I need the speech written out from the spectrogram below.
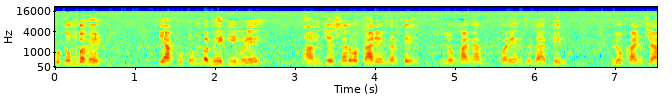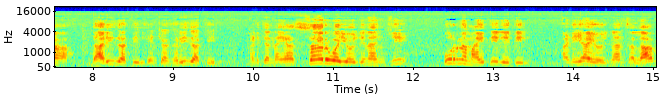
कुटुंब भेट या कुटुंब भेटीमुळे आमचे सर्व कार्यकर्ते लोकांपर्यंत जातील. लोकांच्या दारी जातील त्यांच्या घरी जातील आणि त्यांना या सर्व योजनांची पूर्ण माहिती देतील. आणि या योजनांचा लाभ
